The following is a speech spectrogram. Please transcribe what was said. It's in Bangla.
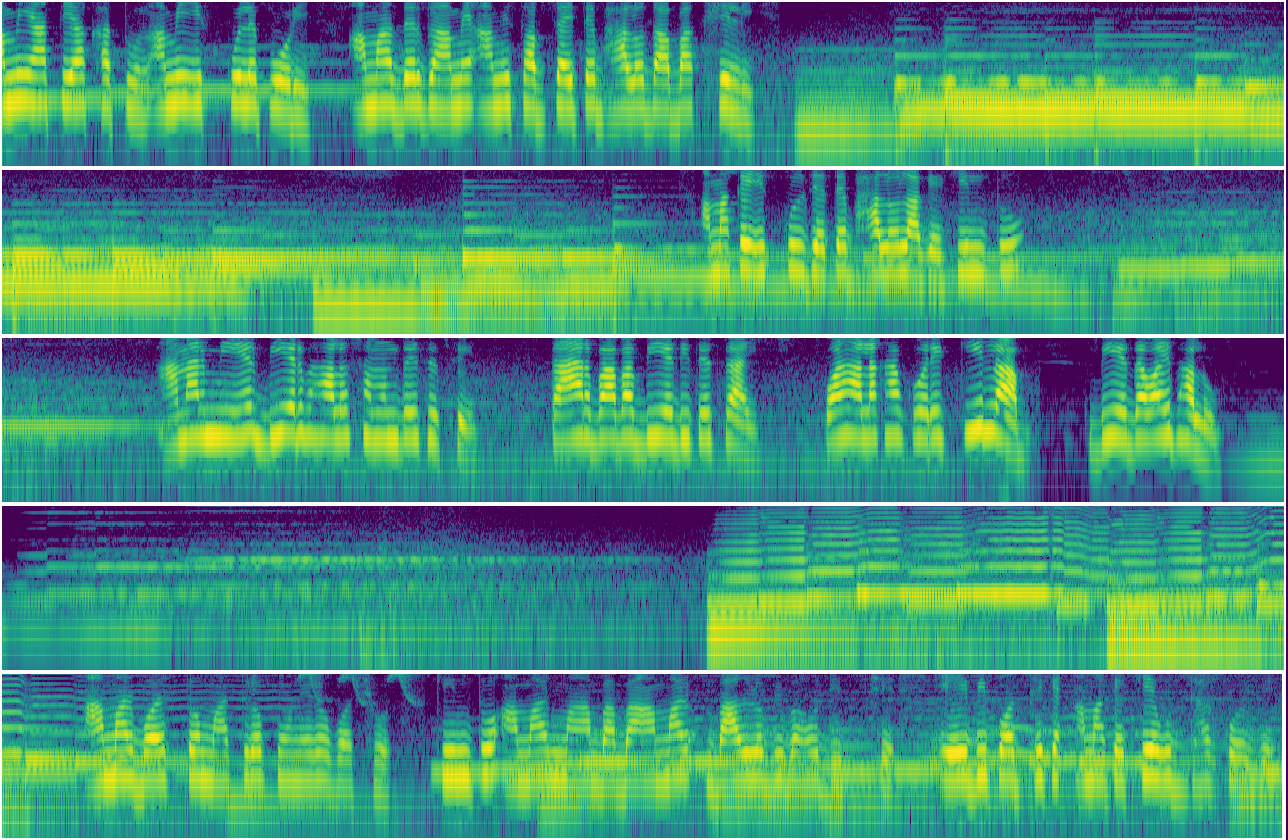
আমি আতিয়া খাতুন, আমি স্কুলে পড়ি। আমাদের গ্রামে আমি সবচাইতে ভালো দাবা খেলি। আমাকে স্কুল যেতে ভালো লাগে, কিন্তু আমার মেয়ের বিয়ের ভালো সম্বন্ধ এসেছে। তার বাবা বিয়ে দিতে চায়। পড়ালেখা করে কি লাভ? বিয়ে দেওয়াই ভালো। আমার বয়স তো মাত্র পনেরো বছর, কিন্তু আমার মা বাবা আমার বাল্য বিবাহ দিচ্ছে। এই বিপদ থেকে আমাকে কে উদ্ধার করবে?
